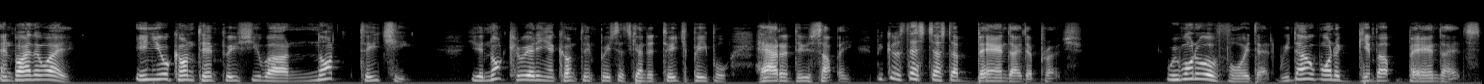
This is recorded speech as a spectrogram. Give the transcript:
And by the way, in your content piece, you are not teaching. You're not creating a content piece that's going to teach people how to do something because that's just a band aid approach. We want to avoid that. We don't want to give up band aids.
